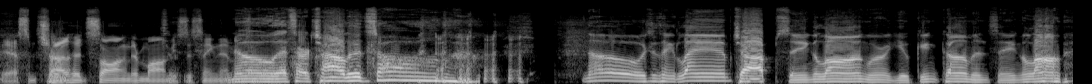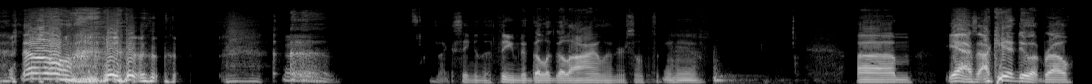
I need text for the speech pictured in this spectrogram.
Yeah, some childhood song their mom used to sing them. No, that's our childhood song. no, she's saying lamb chop, sing along, or you can come and sing along. No. It's like singing the theme to Gullah Gullah Island or something. Mhm. Um, yeah, so I can't do it, bro.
